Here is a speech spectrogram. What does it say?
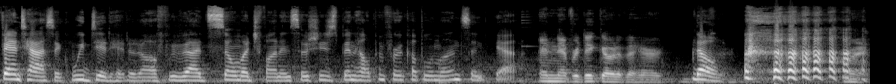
fantastic. We did hit it off. We've had so much fun, and so she's been helping for a couple of months, and yeah, And never did go to the hair. no, Right.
